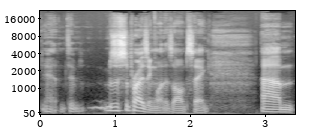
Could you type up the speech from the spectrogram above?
yeah, it was a surprising one. Is all I'm saying. Um,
